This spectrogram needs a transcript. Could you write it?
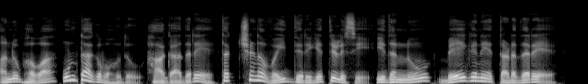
ಅನುಭವ ಉಂಟಾಗಬಹುದು. ಹಾಗಾದರೆ ತಕ್ಷಣ ವೈದ್ಯರಿಗೆ ತಿಳಿಸಿ. ಇದನ್ನು ಬೇಗನೆ ತಡೆದರೆ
